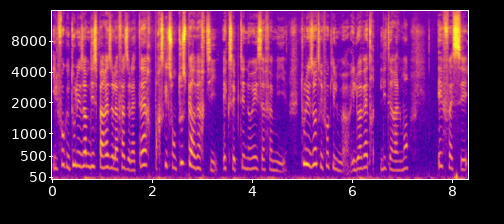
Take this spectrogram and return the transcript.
Il faut que tous les hommes disparaissent de la face de la terre parce qu'ils sont tous pervertis, excepté Noé et sa famille. Tous les autres, il faut qu'ils meurent. Ils doivent être littéralement effacés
